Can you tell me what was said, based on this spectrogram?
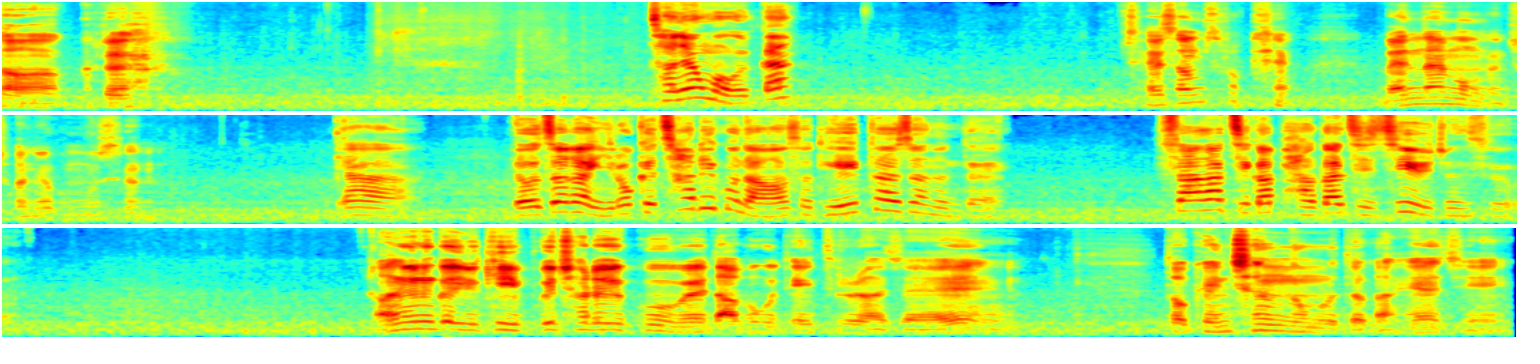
나 그래 저녁 먹을까? 새삼스럽게 맨날 먹는 저녁은 무슨 야, 여자가 이렇게 차리고 나와서 데이트하자는데 싸가지가 바가지지 유준수. 아니 그러니까 이렇게 이쁘게 차려입고 왜 나보고 데이트를 하재 더 괜찮은 놈으로다가 해야지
